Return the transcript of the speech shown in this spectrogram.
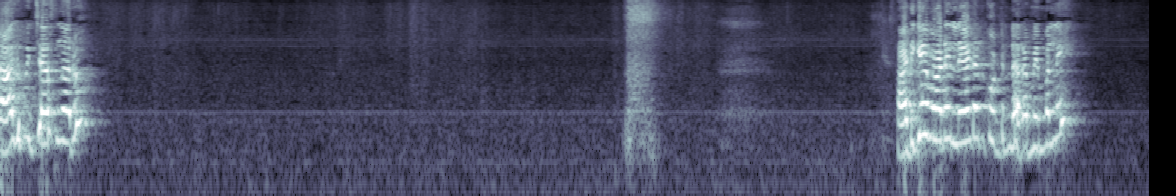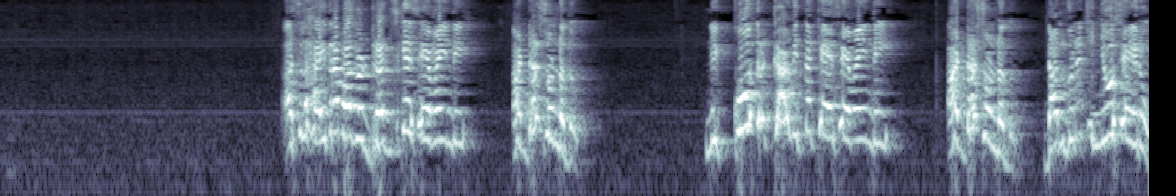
లాగిపిచ్చేస్తున్నారు అడిగేవాడే లేడనుకుంటున్నారా మిమ్మల్ని? అసలు హైదరాబాద్లో డ్రగ్స్ కేసు ఏమైంది? అడ్రస్ ఉండదు. నీ కూతురు కవిత కేసు ఏమైంది? అడ్రస్ ఉండదు. దాని గురించి న్యూస్ వేయరు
